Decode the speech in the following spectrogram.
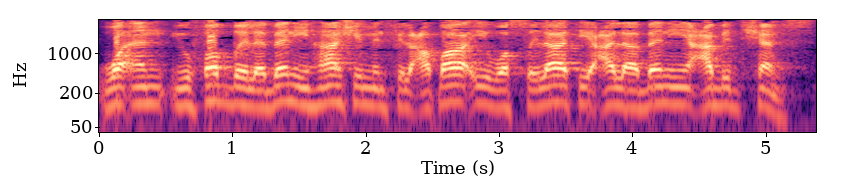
وأن يفضل بني هاشم في العطاء والصلات على بني عبد شمس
